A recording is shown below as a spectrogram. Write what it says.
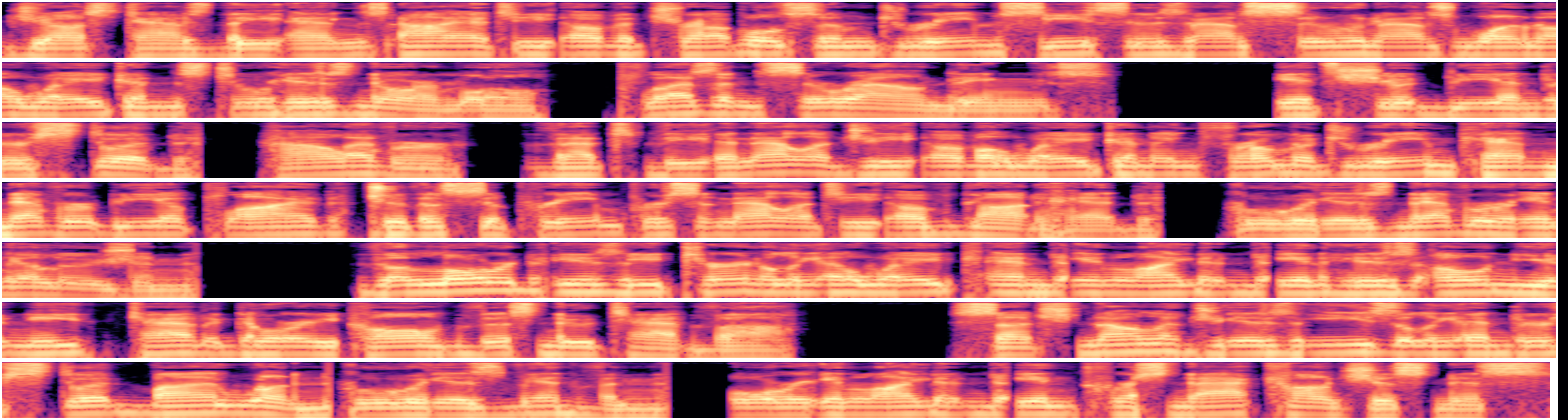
just as the anxiety of a troublesome dream ceases as soon as one awakens to his normal, pleasant surroundings. It should be understood, however, that the analogy of awakening from a dream can never be applied to the Supreme Personality of Godhead, who is never in illusion, the Lord is eternally awake and enlightened in his own unique category called Vishnutattva. Such knowledge is easily understood by one who is Vidvan, or enlightened in Krishna consciousness.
